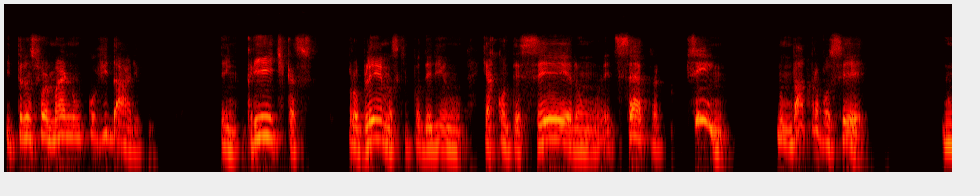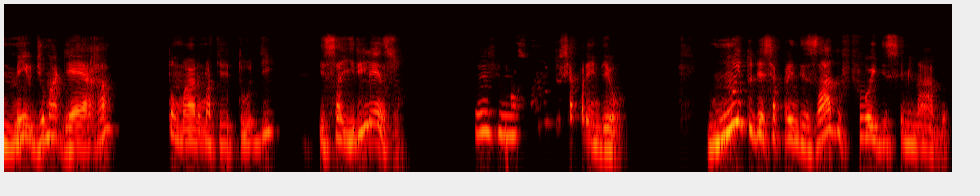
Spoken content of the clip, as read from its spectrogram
e transformar num covidário. Tem críticas, problemas que poderiam, que aconteceram, etc. Sim, não dá para você no meio de uma guerra, tomar uma atitude e sair ileso. Uhum. Mas muito se aprendeu. Muito desse aprendizado foi disseminado.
